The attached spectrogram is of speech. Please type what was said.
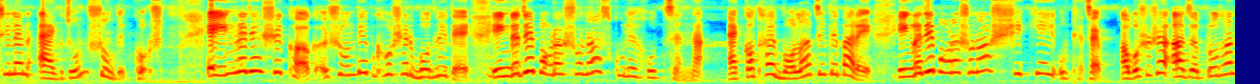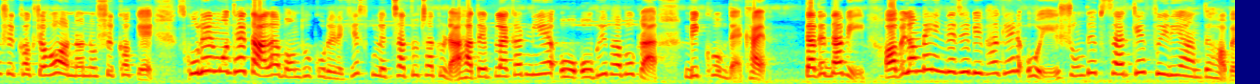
ছিলেন একজন সন্দীপ ঘোষ। এই ইংরেজি শিক্ষক সন্দীপ ঘোষের বদলিতে ইংরেজি পড়াশোনা স্কুলে হচ্ছেন না। এক কথায় বলা যেতে পারে, ইংরেজি পড়াশোনা শিখিয়েই উঠেছে। অবশেষে আজ প্রধান শিক্ষক সহ অন্যান্য শিক্ষককে স্কুলের মধ্যে তালা বন্ধ করে রেখে স্কুলের ছাত্রছাত্রীরা হাতে প্ল্যাকার্ড নিয়ে ও অভিভাবকরা বিক্ষোভ দেখায়। তাদের দাবি, অবিলম্বে ইংরেজি বিভাগের ওই সন্দীপ স্যারকে ফিরিয়ে আনতে হবে।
